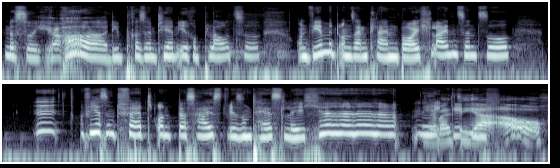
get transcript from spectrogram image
Und das so, ja, die präsentieren ihre Plauze. Und wir mit unseren kleinen Bäuchlein sind so, "Mm, wir sind fett und das heißt, wir sind hässlich. nee, ja, aber nicht. ja auch.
